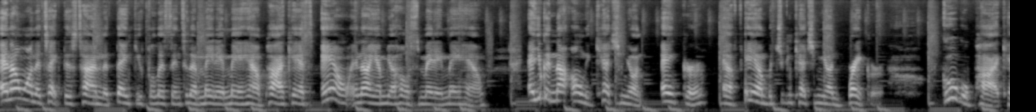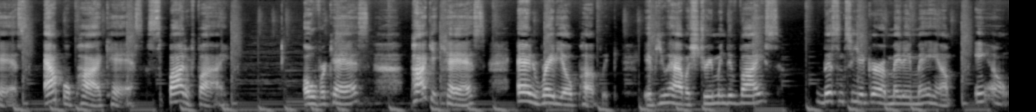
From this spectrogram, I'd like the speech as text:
And I want to take this time to thank you for listening to the Mayday Mayhem podcast. and I am your host, Mayday Mayhem. And you can not only catch me on Anchor FM, but you can catch me on Breaker, Google Podcasts, Apple Podcasts, Spotify, Overcast, Pocket Cast, and Radio Public. If you have a streaming device, listen to your girl Mayday Mayhem. Ew.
